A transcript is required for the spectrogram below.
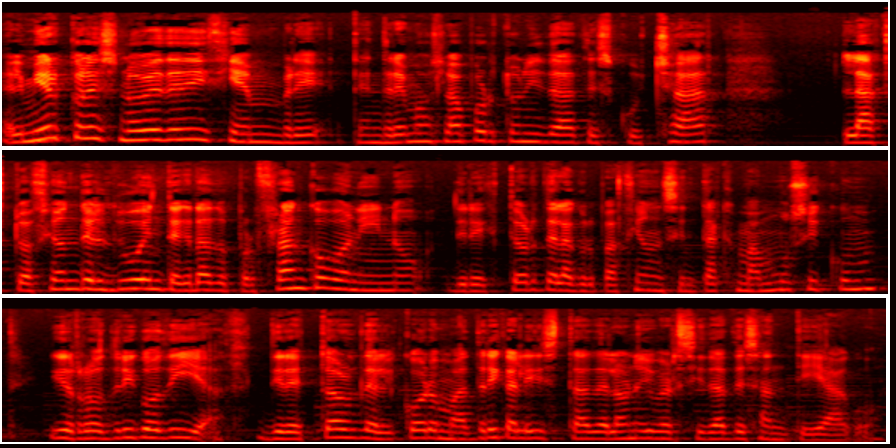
El miércoles 9 de diciembre tendremos la oportunidad de escuchar la actuación del dúo integrado por Franco Bonino, director de la agrupación Sintagma Musicum, y Rodrigo Díaz, director del coro madrigalista de la Universidad de Santiago,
